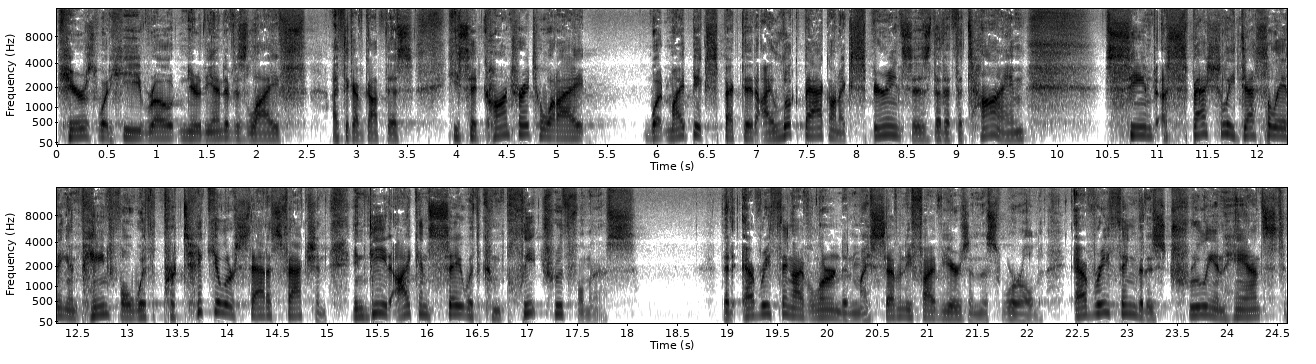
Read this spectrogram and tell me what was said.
Here's what he wrote near the end of his life. I think I've got this. He said, Contrary to what I what might be expected, I look back on experiences that at the time seemed especially desolating and painful with particular satisfaction. Indeed, I can say with complete truthfulness that everything I've learned in my 75 years in this world, everything that has truly enhanced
